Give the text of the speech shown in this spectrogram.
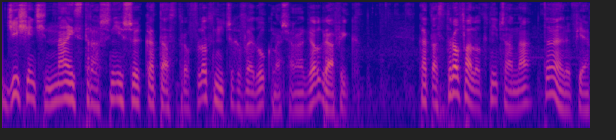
10 najstraszniejszych katastrof lotniczych według National Geographic. Katastrofa lotnicza na Teneryfie.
